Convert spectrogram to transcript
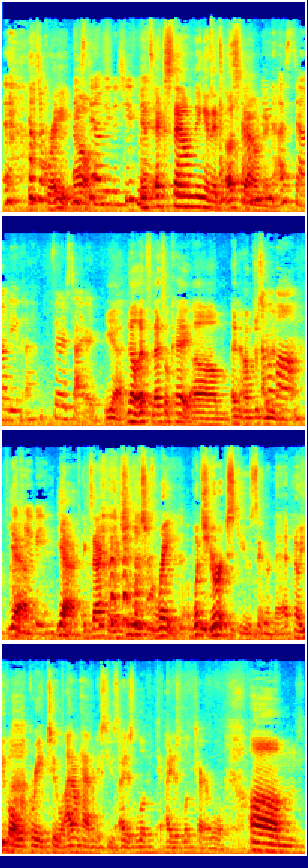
It's great. No. astounding achievement. It's astounding and it's astounding. Astounding. Uh, Farrah's tired. Yeah, no, that's that's okay. Um, and I'm just I'm a gonna, mom. I Yeah, yeah, exactly. And she looks great. What's your excuse, internet? No, you all look great too. I don't have an excuse. I just look I just look terrible. Um,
